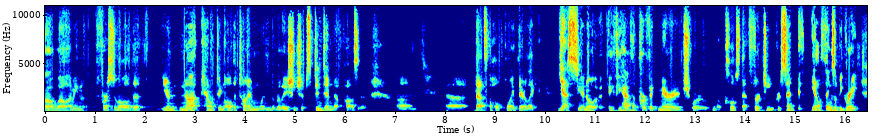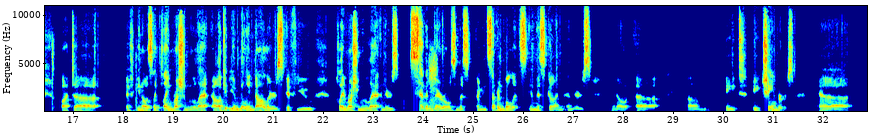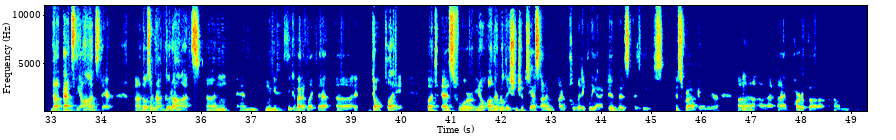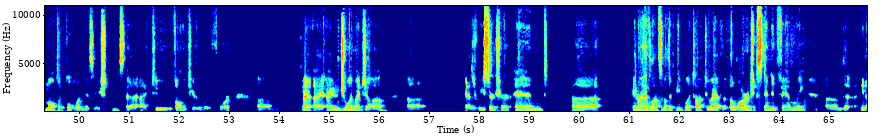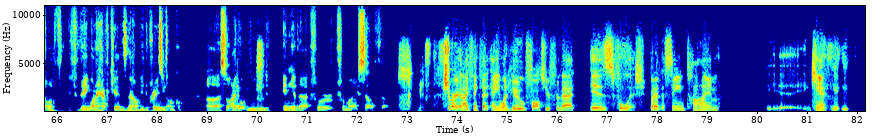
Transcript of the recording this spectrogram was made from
Oh well, I mean, first of all, that you're not counting all the time when the relationships didn't end up positive. Um, uh, that's the whole point there. Like, yes, you know, if you have the perfect marriage or you know close to that thirteen percent, you know, things will be great. But uh, if you know, it's like playing Russian roulette. I'll give you a million dollars if you play Russian roulette and there's seven barrels in this. I mean, seven bullets in this gun, and there's you know. Uh, um, eight eight chambers. Uh, that that's the odds there. Uh, those are not good odds, um, and when you think about it like that, uh, don't play. But as for you know other relationships, yes, I'm I'm politically active as as we described earlier. Uh, I'm part of uh, um, multiple organizations that I, I, do volunteer work for. Um, I, I, I, enjoy my job um, as a researcher, and uh, you know, I have lots of other people I talk to. I have a, a large extended family um, that, you know, if, if they want to have kids, then I'll be the crazy uncle. Uh, so I don't need any of that for, for myself, though. Sure. And I think that anyone who faults you for that is foolish. But at the same time, can't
